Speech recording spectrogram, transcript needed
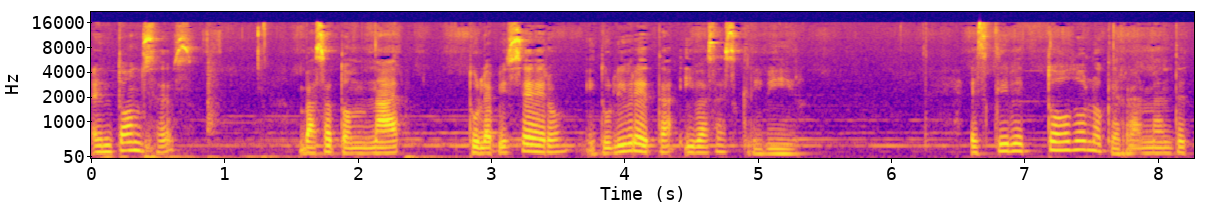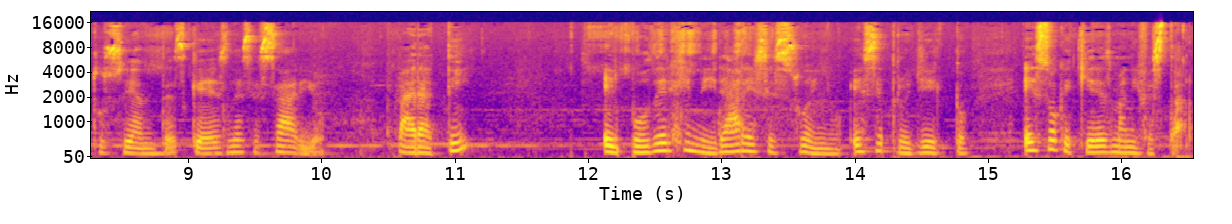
Entonces, vas a tomar tu lapicero y tu libreta y vas a escribir. Escribe todo lo que realmente tú sientes que es necesario para ti el poder generar ese sueño, ese proyecto, eso que quieres manifestar.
